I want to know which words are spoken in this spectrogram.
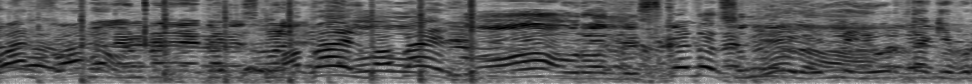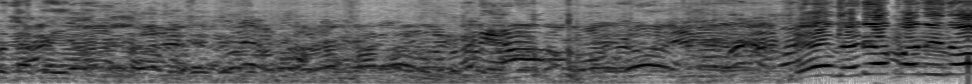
ಫೋನ್ ಫೋನ್ ಮೊಬೈಲ್ ಮೊಬೈಲ್ ಅವ್ರು ಅಲ್ಲಿ ಇಸ್ಕೊಂಡ ಏ ಇಲ್ಲಿ ಇವ್ರ ತಗ ಇಬ್ರ ತಗ ಏ ನಡಿಯಪ್ಪ ನೀನು?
